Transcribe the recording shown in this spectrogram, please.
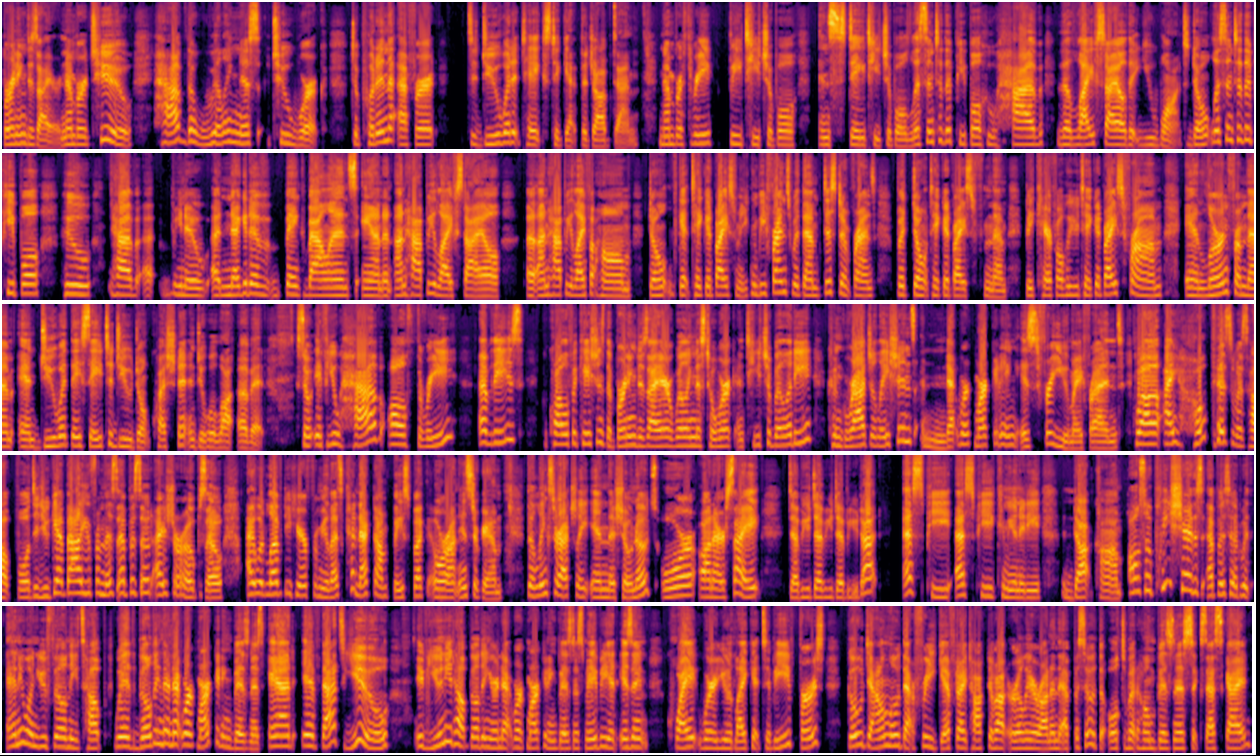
Burning desire. Number two, have the willingness to work, to put in the effort, to do what it takes to get the job done. Number three, be teachable and stay teachable. Listen to the people who have the lifestyle that you want. Don't listen to the people who have, a, you know, a negative bank balance and an unhappy lifestyle an unhappy life at home, don't get take advice from. You can be friends with them, distant friends, but don't take advice from them. Be careful who you take advice from and learn from them and do what they say to do. Don't question it and do a lot of it. So if you have all three of these, qualifications, the burning desire, willingness to work, and teachability, congratulations. Network marketing is for you, my friend. Well, I hope this was helpful. Did you get value from this episode? I sure hope so. I would love to hear from you. Let's connect on Facebook or on Instagram. The links are actually in the show notes or on our site, www spspcommunity.com. Also, please share this episode with anyone you feel needs help with building their network marketing business. And if that's you, if you need help building your network marketing business, maybe it isn't quite where you'd like it to be. First, go download that free gift I talked about earlier on in the episode, the Ultimate Home Business Success Guide.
